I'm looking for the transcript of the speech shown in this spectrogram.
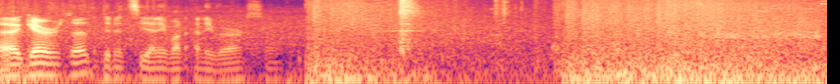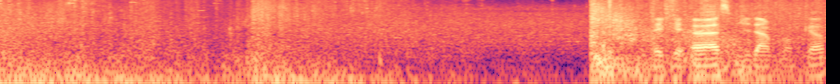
Uh, garage dead. Didn't see anyone anywhere, so. AK, uh, SMG down from cap.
